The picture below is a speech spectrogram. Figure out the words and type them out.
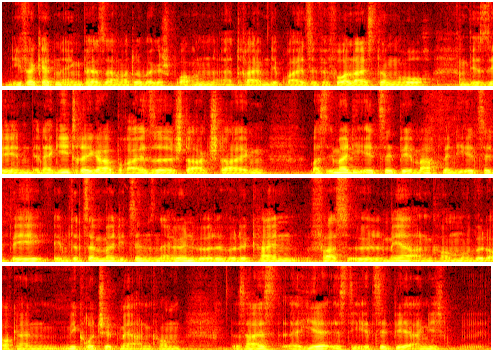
Lieferkettenengpässe haben wir darüber gesprochen, treiben die Preise für Vorleistungen hoch. Wir sehen Energieträgerpreise stark steigen was immer die EZB macht, wenn die EZB im Dezember die Zinsen erhöhen würde, würde kein Fassöl mehr ankommen und würde auch kein Mikrochip mehr ankommen. Das heißt, äh, hier ist die EZB eigentlich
